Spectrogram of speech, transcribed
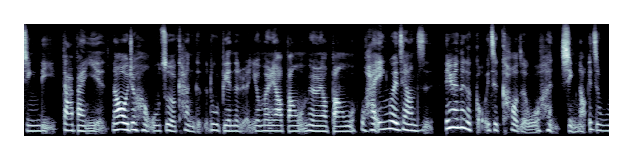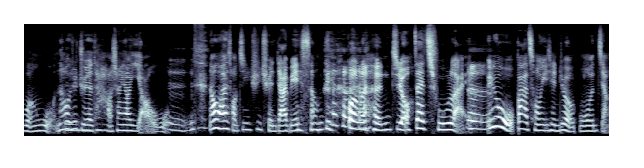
经历，大半夜，然后我就很无助的看着路边的人有没有人要帮我，没有人要帮我，我还因为这样子因为那个狗一直靠着我很近，然后一直闻我，然后我就觉嗯得它好像要咬我，嗯然后我还跑进去全家便利商店 逛了很久，再出来。嗯因为我爸从以前就有跟我讲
